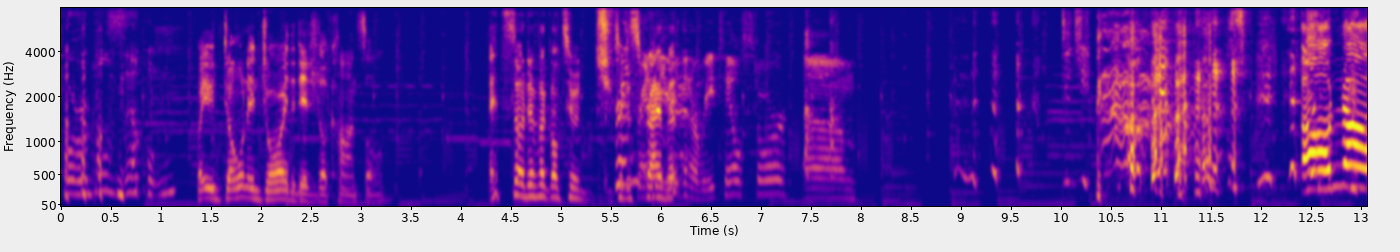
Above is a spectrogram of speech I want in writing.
Horrible zone. but you don't enjoy the digital console. it's so difficult to to Trend describe trendier it. than a retail store. Um, Did you? Oh no!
